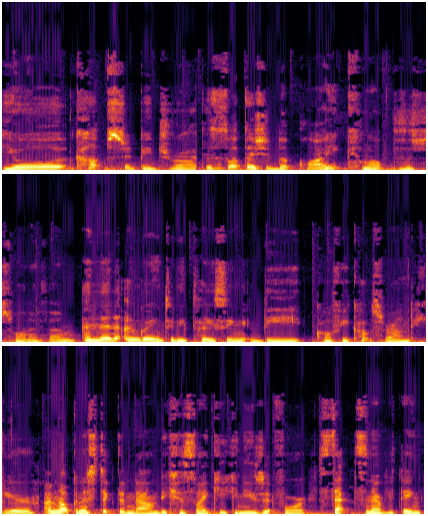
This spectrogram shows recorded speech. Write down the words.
Your cups should be dry. This is what they should look like. Well, this is just one of them. And then I'm going to be placing the coffee cups around here. I'm not going to stick them down because like you can use it for sets and everything.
